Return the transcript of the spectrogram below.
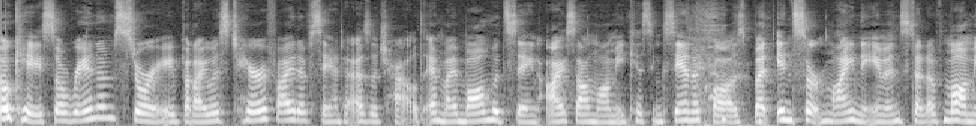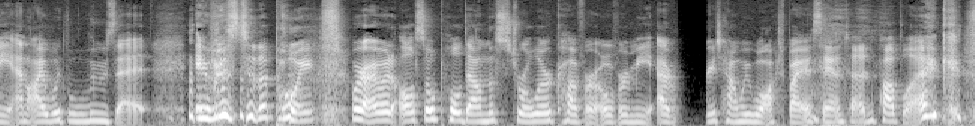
Okay, so random story, but I was terrified of Santa as a child, and my mom would sing, I saw mommy kissing Santa Claus, but insert my name instead of mommy, and I would lose it. It was to the point where I would also pull down the stroller cover over me every time we walked by a Santa in public.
